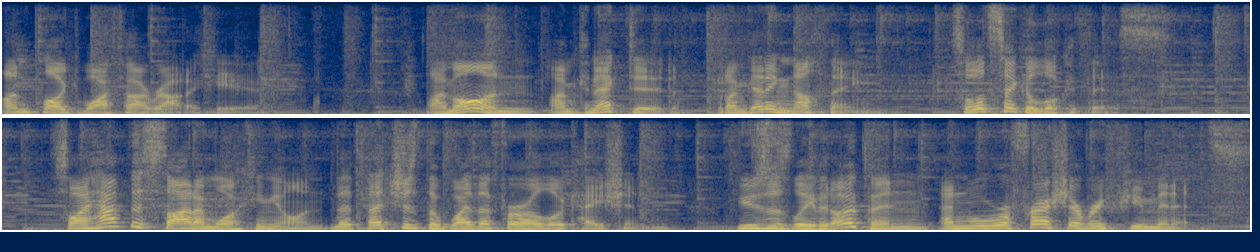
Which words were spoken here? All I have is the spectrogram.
unplugged Wi-Fi router here. I'm on, I'm connected, but I'm getting nothing. So let's take a look at this. So I have this site I'm working on that fetches the weather for a location. Users leave it open and will refresh every few minutes.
